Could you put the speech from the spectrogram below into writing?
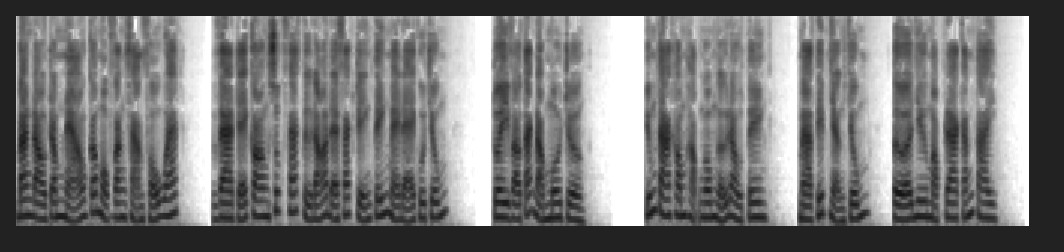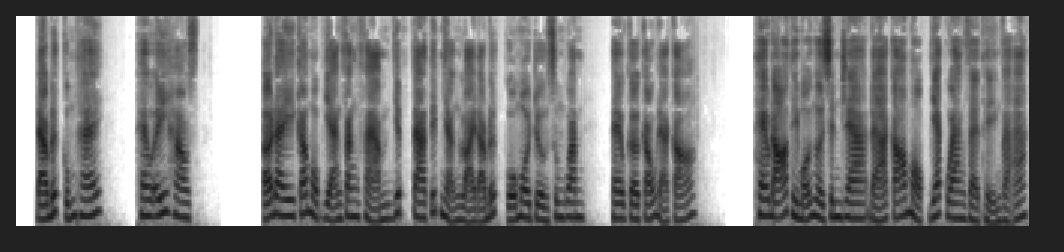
ban đầu trong não có một văn phạm phổ quát và trẻ con xuất phát từ đó để phát triển tiếng mẹ đẻ của chúng, tùy vào tác động môi trường. Chúng ta không học ngôn ngữ đầu tiên, mà tiếp nhận chúng, tựa như mọc ra cánh tay. Đạo đức cũng thế, theo ý House. Ở đây có một dạng văn phạm giúp ta tiếp nhận loại đạo đức của môi trường xung quanh, theo cơ cấu đã có. Theo đó thì mỗi người sinh ra đã có một giác quan về thiện và ác.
